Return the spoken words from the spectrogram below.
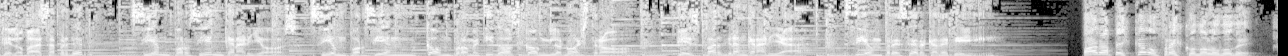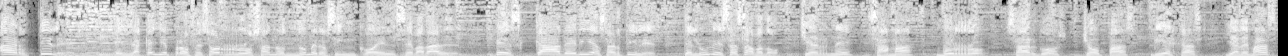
¿Te lo vas a perder? 100% canarios, 100% comprometidos con lo nuestro. Spar Gran Canaria, siempre cerca de ti. Para pescado fresco no lo dude. Artiles, en la calle Profesor Lozano número 5, El Cebadal. Pescaderías Artiles, de lunes a sábado. Cherne, sama, burro, sargos, chopas, viejas y además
